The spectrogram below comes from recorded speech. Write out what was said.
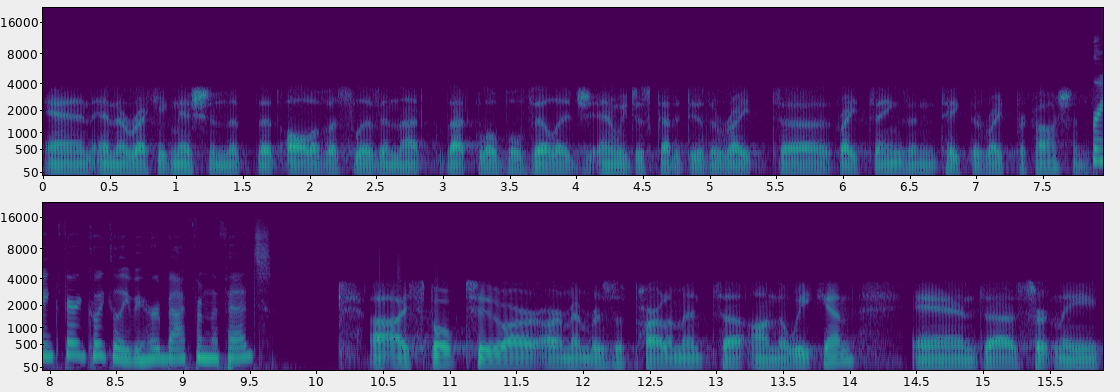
and, and a recognition that, that all of us live in that, that global village, and we just got to do the right uh, right things and take the right precautions. Frank, very quickly, have you heard back from the feds? Uh, I spoke to our, our members of parliament uh, on the weekend and uh, certainly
